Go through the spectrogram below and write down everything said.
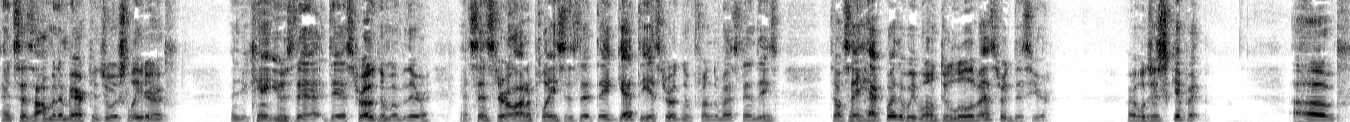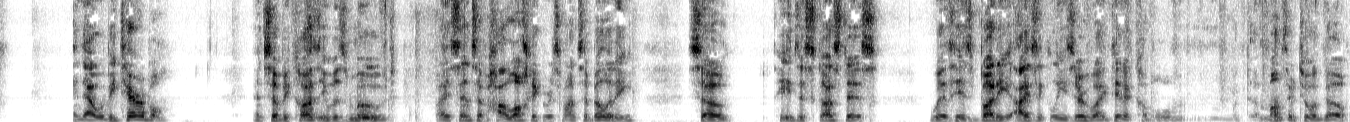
and says, I'm an American Jewish leader, and you can't use the, the over there, and since there are a lot of places that they get the esrogim from the West Indies, they'll say, heck with it, we won't do Lulav Esrog this year. Right? We'll just skip it. Uh, and that would be terrible. And so because he was moved by a sense of halachic responsibility, so he discussed this with his buddy Isaac Leeser, who I did a couple a month or two ago,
